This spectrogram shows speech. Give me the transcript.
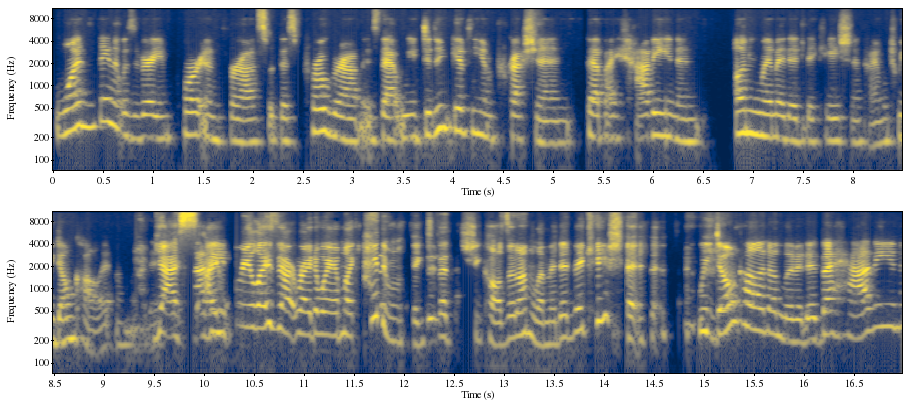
One thing that was very important for us with this program is that we didn't give the impression that by having an unlimited vacation time, which we don't call it unlimited. Yes, I realized that right away. I'm like, I don't think that she calls it unlimited vacation. we don't call it unlimited, but having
